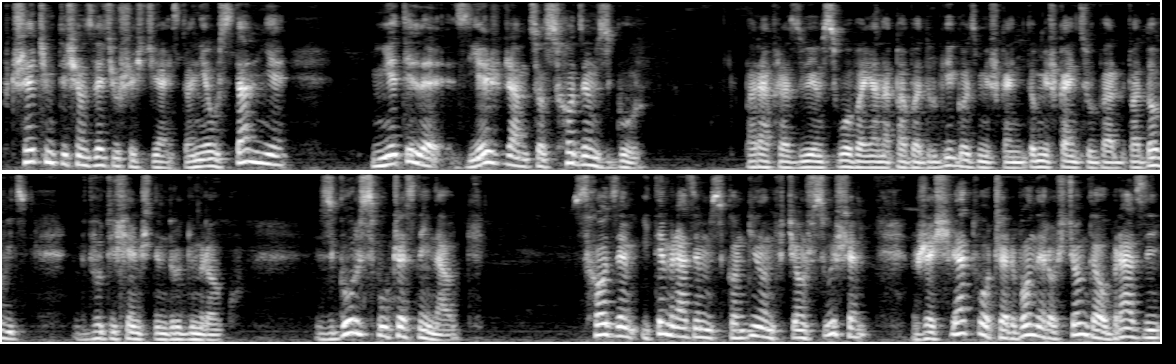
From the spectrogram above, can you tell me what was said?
w trzecim tysiącleciu chrześcijaństwa nieustannie nie tyle zjeżdżam, co schodzę z gór. Parafrazuję słowa Jana Pawła II mieszkań, do mieszkańców Wadowic w 2002 roku. Z gór współczesnej nauki. Schodzę i tym razem skądinąd wciąż słyszę, że światło czerwone rozciąga obrazy,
